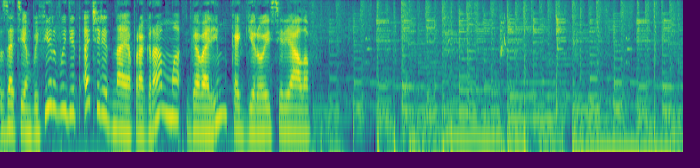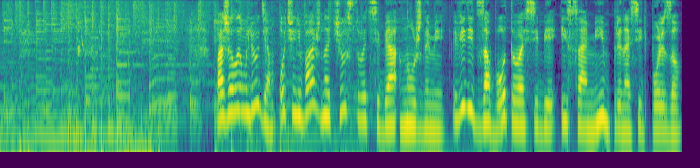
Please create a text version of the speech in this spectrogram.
Затем в эфир выйдет очередная программа «Говорим как герои сериалов». Пожилым людям очень важно чувствовать себя нужными, видеть заботу о себе и самим приносить пользу.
